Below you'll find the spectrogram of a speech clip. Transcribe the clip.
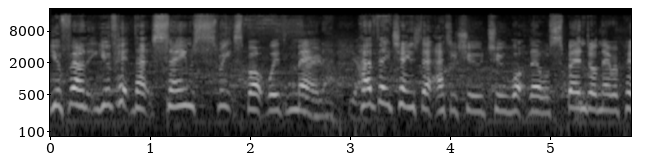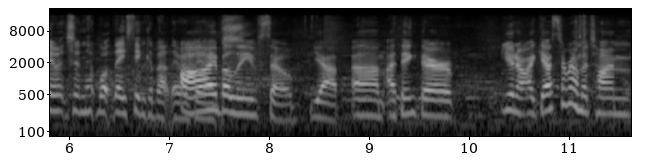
you found you've hit that same sweet spot with men. yeah. Have they changed their attitude to what they'll spend on their appearance and what they think about their appearance? I believe so. Yeah. Um, I think they're, you know, I guess around the time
